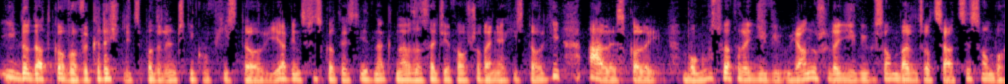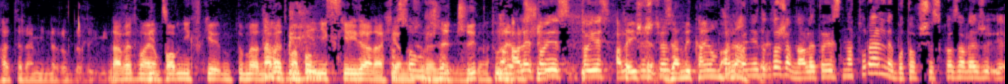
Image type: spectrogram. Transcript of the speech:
i dodatkowo wykreślić z podręczników historii, a więc wszystko to jest jednak na zasadzie fałszowania historii, ale z kolei Bogusław Radziwiłł, Janusz Radziwiłł są bardzo cacy, są bohaterami narodowymi. Nawet mają Więc pomnik w, nawet ma tak, pomnik więc w Kiejdanach. To Janusz są Radziwiłł, rzeczy, tak? które No ale przy to jest, to jest, ale przecież, zamykają Ale debatę. panie doktorze, no ale to jest naturalne, bo to wszystko zależy, ja-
